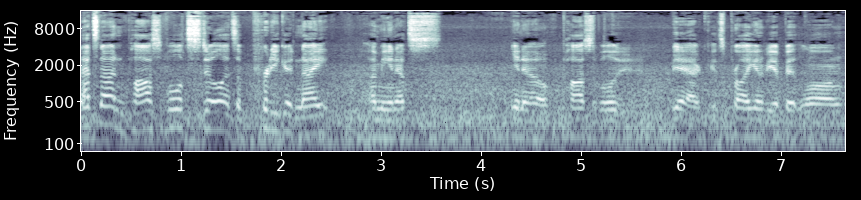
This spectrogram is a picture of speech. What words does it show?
That's not impossible. It's still it's a pretty good night. I mean, it's you know possible. Yeah, it's probably going to be a bit long.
